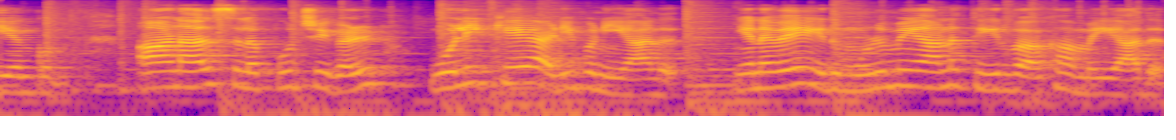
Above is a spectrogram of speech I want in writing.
இயங்கும். ஆனால் சில பூச்சிகள் ஒளிக்கே அடிபணியாது. எனவே இது முழுமையான தீர்வாக அமையாது.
